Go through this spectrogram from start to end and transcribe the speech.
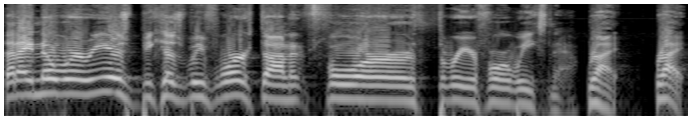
that I know where he is because we've worked on it for three or four weeks now. Right. Right.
